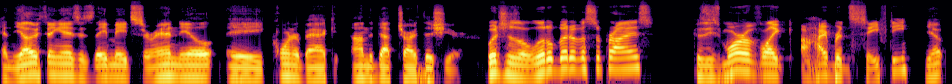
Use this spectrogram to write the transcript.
And the other thing is, is they made Siran Neal a cornerback on the depth chart this year. which is a little bit of a surprise because he's more of like a hybrid safety. Yep.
